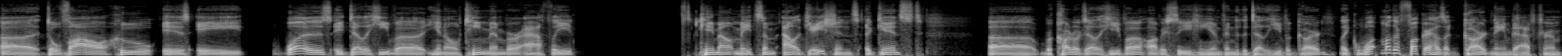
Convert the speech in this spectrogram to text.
uh do Val who is a was a De La Riva, you know, team member, athlete, came out and made some allegations against uh, Ricardo De La Riva. Obviously, he invented the De La Riva guard. Like, what motherfucker has a guard named after him?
